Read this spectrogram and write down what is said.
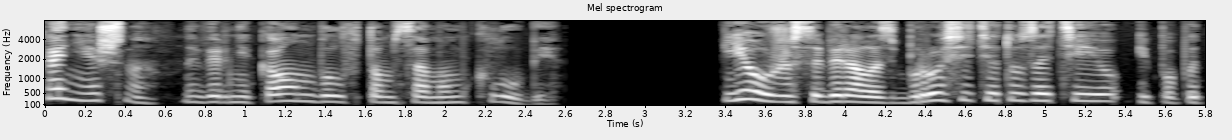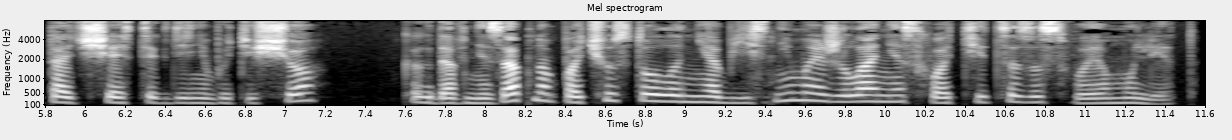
Конечно, наверняка он был в том самом клубе. Я уже собиралась бросить эту затею и попытать счастье где-нибудь еще, когда внезапно почувствовала необъяснимое желание схватиться за свой амулет.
